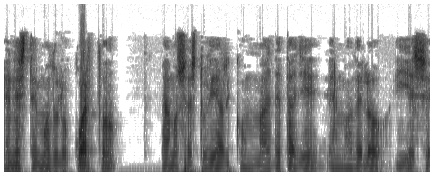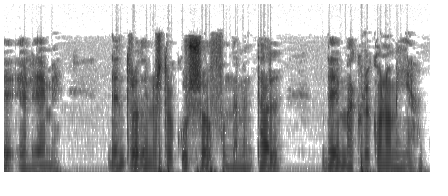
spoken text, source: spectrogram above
En este módulo cuarto vamos a estudiar con más detalle el modelo ISLM dentro de nuestro curso fundamental de macroeconomía.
